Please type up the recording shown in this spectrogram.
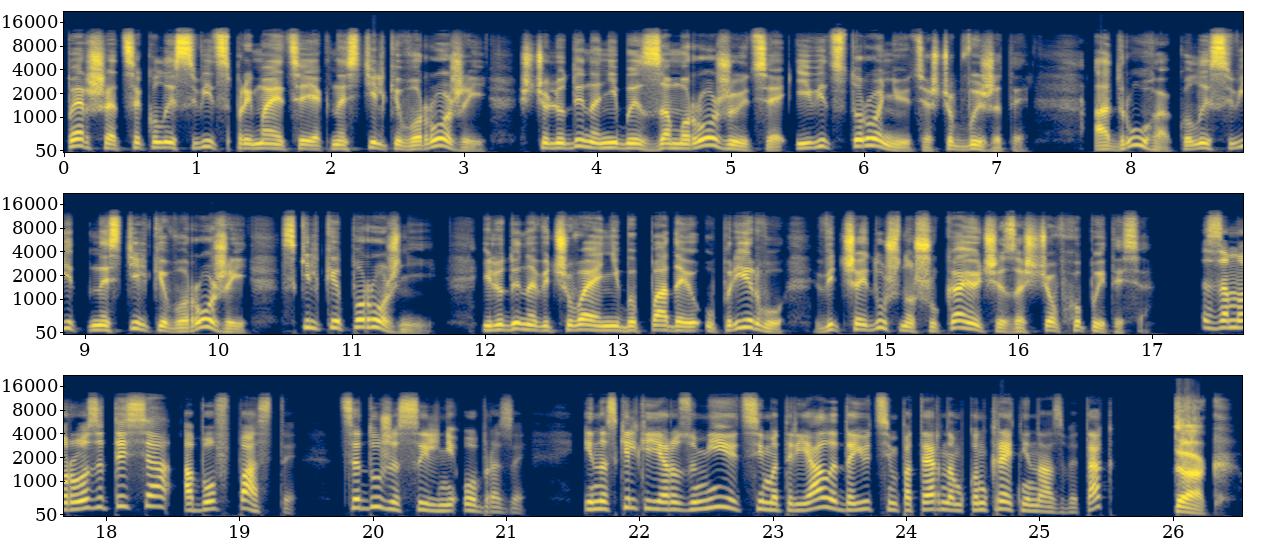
Перша – це коли світ сприймається як настільки ворожий, що людина ніби заморожується і відсторонюється, щоб вижити. А друга – коли світ не стільки ворожий, скільки порожній, і людина відчуває, ніби падає у прірву, відчайдушно шукаючи, за що вхопитися. Заморозитися або впасти – це дуже сильні образи. І наскільки я розумію, ці матеріали дають цим патернам конкретні назви, так? Так,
